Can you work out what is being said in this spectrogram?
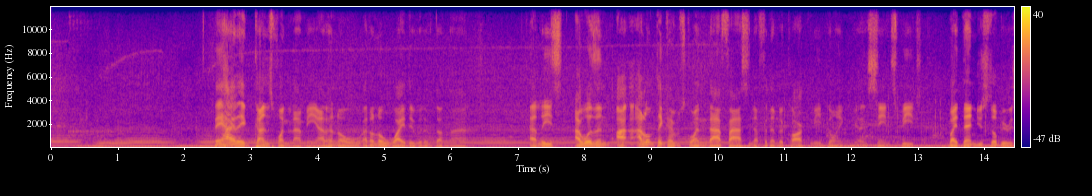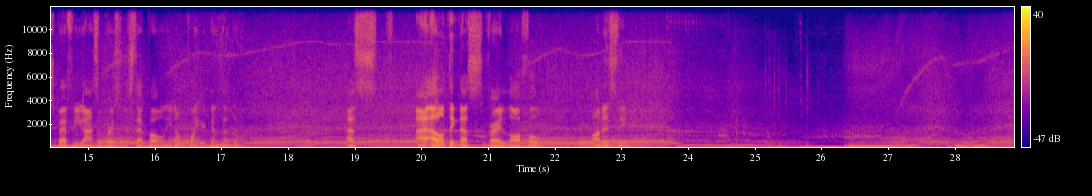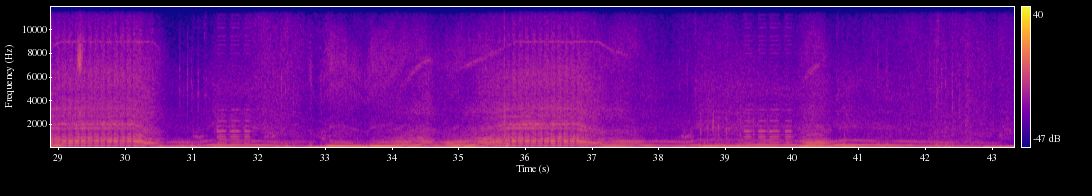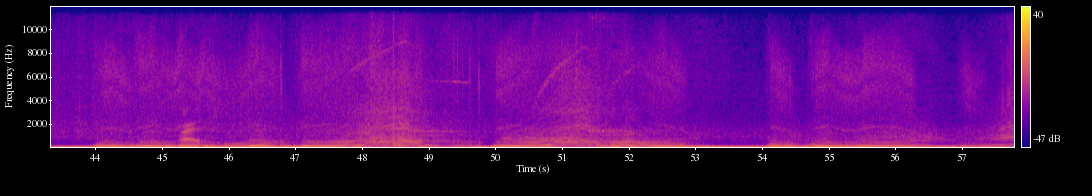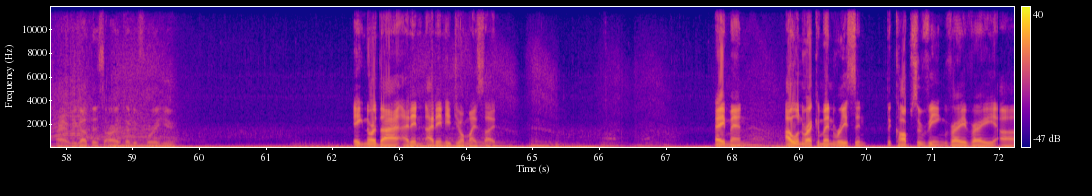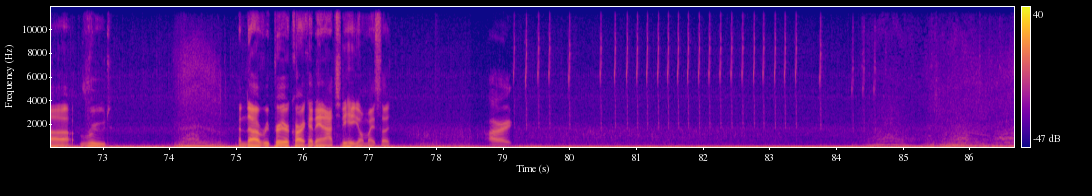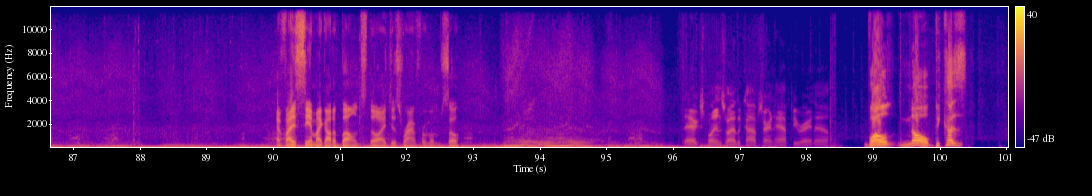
They had their guns pointed at me. I don't know. I don't know why they would have done that. At least I wasn't. I, I don't think I was going that fast enough for them to clock me going insane speeds. But then you still be respectful. You ask the person to step out. You don't point your guns at them. That's. I, I don't think that's very lawful. Honestly. Ignore that. I didn't I didn't hit you on my side. Hey man, I wouldn't recommend racing. The cops are being very, very uh rude. And uh repair your car, I didn't actually hit you on my side. Alright. If I see him, I gotta bounce. Though I just ran from him, so. That explains why the cops aren't happy right now. Well, no, because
